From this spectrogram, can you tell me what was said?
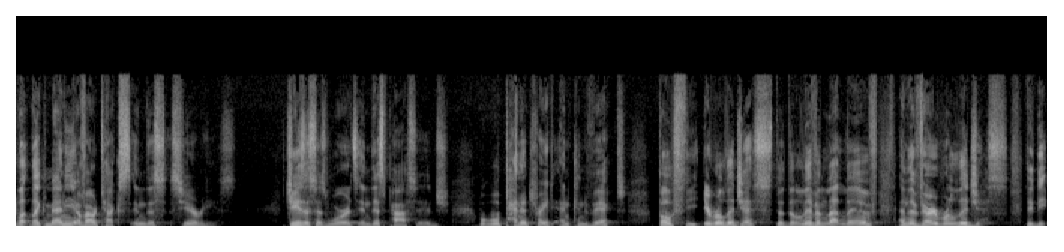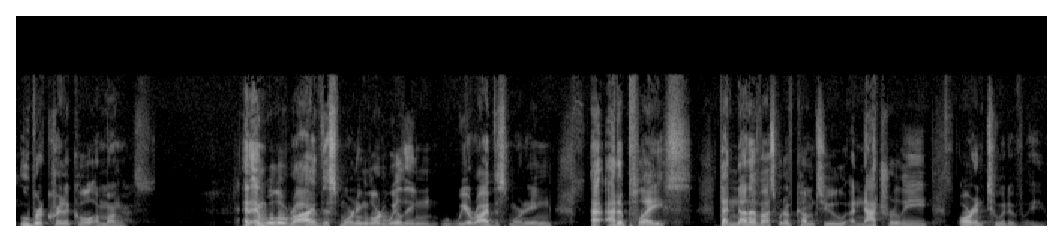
Like many of our texts in this series, Jesus' words in this passage will penetrate and convict both the irreligious, the, the live and let live, and the very religious, the, the uber critical among us. And, and we'll arrive this morning, Lord willing, we arrive this morning at, at a place that none of us would have come to uh, naturally or intuitively.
